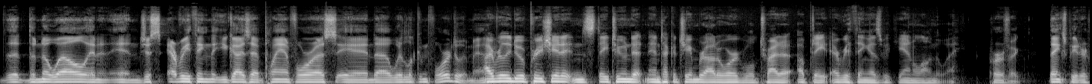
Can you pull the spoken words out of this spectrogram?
the the Noel and and just everything that you guys have planned for us, and uh, we're looking forward to it, man. I really do appreciate it. And stay tuned at nantucketchamber.org. We'll try to update everything as we can along the way. Perfect. Thanks, Peter.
